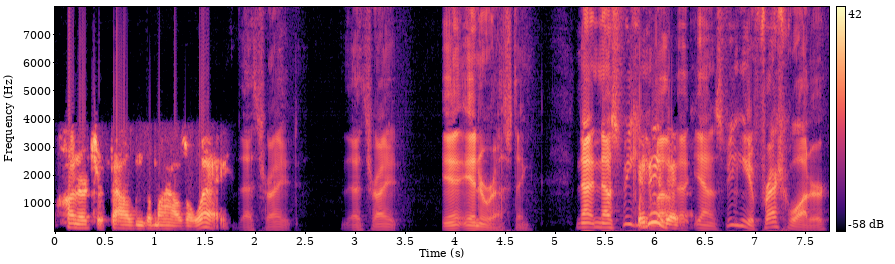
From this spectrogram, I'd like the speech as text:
hundreds or thousands of miles away. That's right. That's right. I- interesting. Now, now speaking of uh, yeah, speaking of freshwater,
